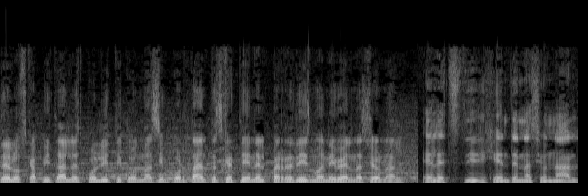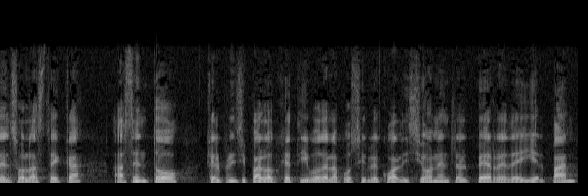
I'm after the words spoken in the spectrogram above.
de los capitales políticos más importantes que tiene el perredismo a nivel nacional. El exdirigente nacional del Sol Azteca asentó que el principal objetivo de la posible coalición entre el PRD y el PAN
